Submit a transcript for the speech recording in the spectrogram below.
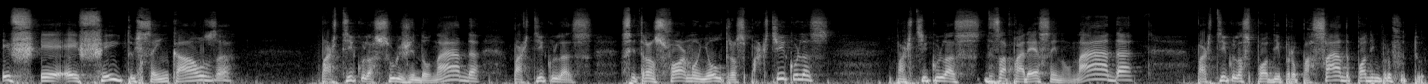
efeitos sem causa, partículas surgem do nada, partículas se transformam em outras partículas, partículas desaparecem no nada, partículas podem ir para o passado, podem ir para o futuro.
